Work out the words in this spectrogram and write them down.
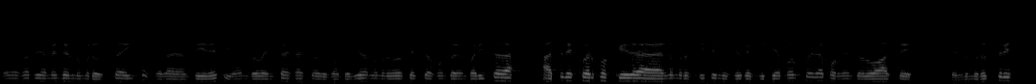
Sale rápidamente el número 6 hacia la delantera, tirando ventaja sobre el competidor número 2 que actúa junto a la empalizada. A tres cuerpos queda el número 7 muy cerca de 7 por fuera. Por dentro lo hace el número 3.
